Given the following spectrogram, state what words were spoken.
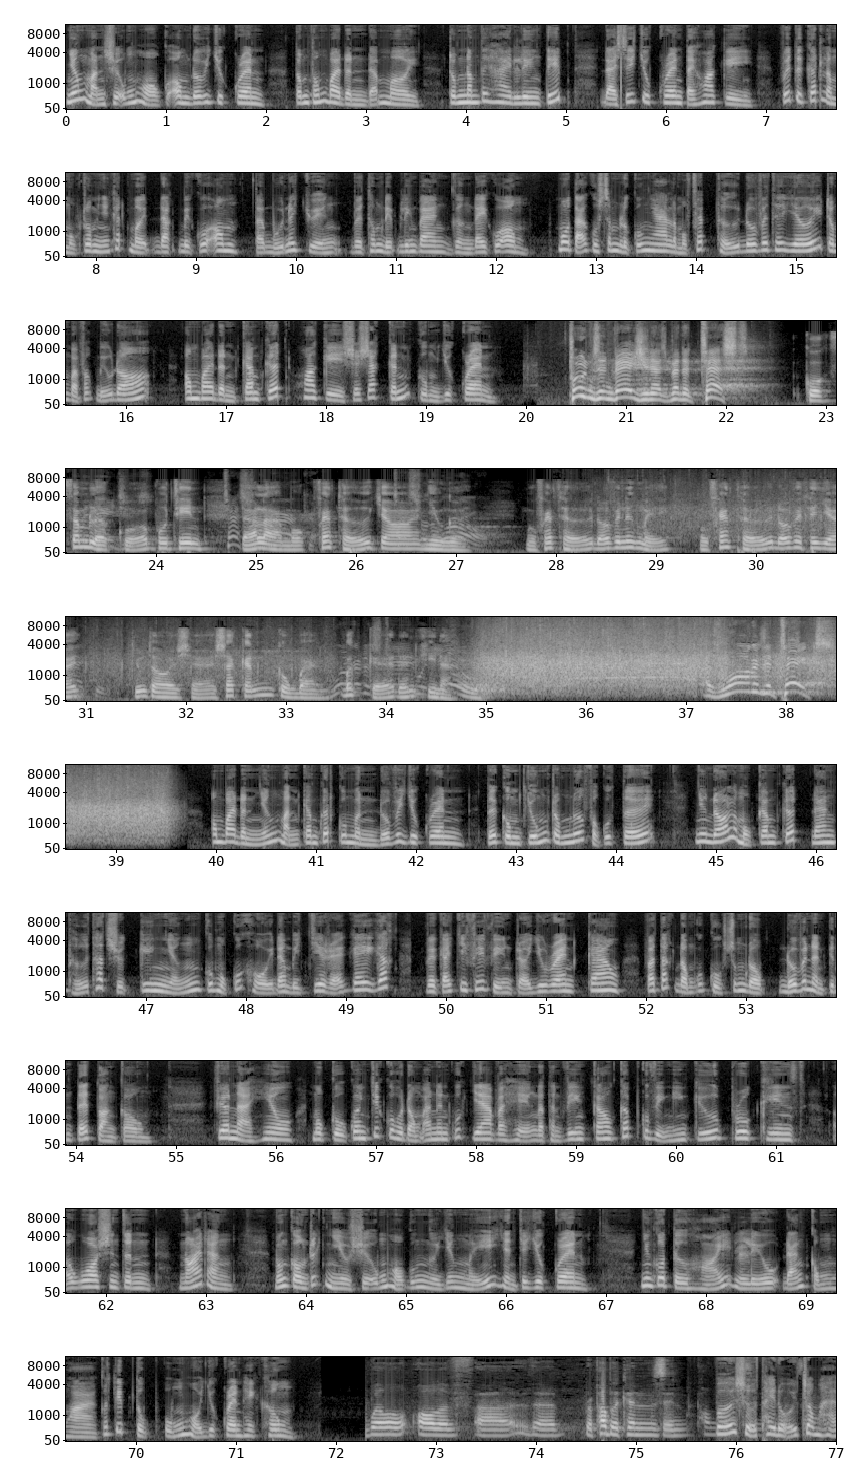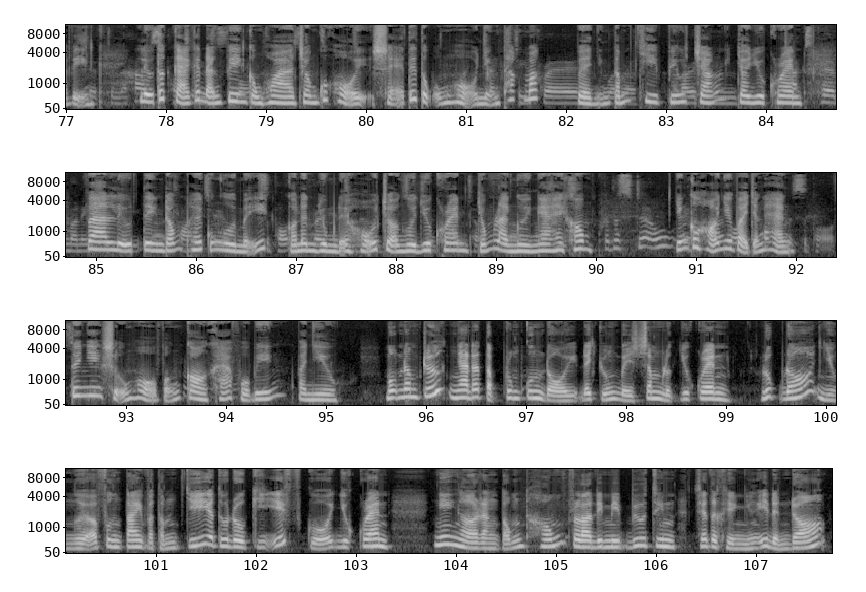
Nhấn mạnh sự ủng hộ của ông đối với Ukraine, Tổng thống Biden đã mời trong năm thứ hai liên tiếp đại sứ Ukraine tại Hoa Kỳ với tư cách là một trong những khách mời đặc biệt của ông tại buổi nói chuyện về thông điệp liên bang gần đây của ông. Mô tả cuộc xâm lược của Nga là một phép thử đối với thế giới trong bài phát biểu đó. Ông Biden cam kết Hoa Kỳ sẽ sát cánh cùng Ukraine. Putin's invasion has been a test cuộc xâm lược của Putin đã là một phép thử cho nhiều người, một phép thử đối với nước Mỹ, một phép thử đối với thế giới. Chúng tôi sẽ sát cánh cùng bạn bất kể đến khi nào. As long as it takes. Ông Biden nhấn mạnh cam kết của mình đối với Ukraine tới công chúng trong nước và quốc tế, nhưng đó là một cam kết đang thử thách sự kiên nhẫn của một quốc hội đang bị chia rẽ gay gắt về cả chi phí viện trợ Ukraine cao và tác động của cuộc xung đột đối với nền kinh tế toàn cầu. Fiona Hill, một cựu quan chức của Hội đồng An ninh Quốc gia và hiện là thành viên cao cấp của Viện Nghiên cứu Brookings ở Washington, nói rằng vẫn còn rất nhiều sự ủng hộ của người dân Mỹ dành cho Ukraine. Nhưng cô tự hỏi liệu đảng Cộng Hòa có tiếp tục ủng hộ Ukraine hay không? Uh, với sự thay đổi trong Hạ viện, liệu tất cả các đảng viên Cộng hòa trong Quốc hội sẽ tiếp tục ủng hộ những thắc mắc về những tấm chi phiếu trắng cho Ukraine và liệu tiền đóng thuế của người Mỹ có nên dùng để hỗ trợ người Ukraine chống lại người Nga hay không? Những câu hỏi như vậy chẳng hạn. Tuy nhiên, sự ủng hộ vẫn còn khá phổ biến và nhiều. Một năm trước, Nga đã tập trung quân đội để chuẩn bị xâm lược Ukraine. Lúc đó, nhiều người ở phương Tây và thậm chí ở thủ đô Kyiv của Ukraine nghi ngờ rằng Tổng thống Vladimir Putin sẽ thực hiện những ý định đó.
